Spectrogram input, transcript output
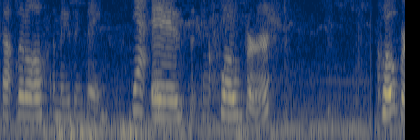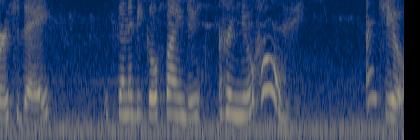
that little amazing thing, yeah. is Clover. Clover today is gonna be go finding her new home, aren't you?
